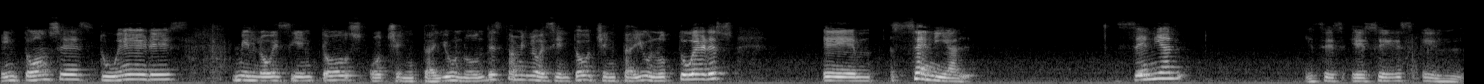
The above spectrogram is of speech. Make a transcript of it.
...entonces tú eres... 1981... ¿Dónde está 1981? Tú eres... Eh, Senial... Senial... Ese es, ese es el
